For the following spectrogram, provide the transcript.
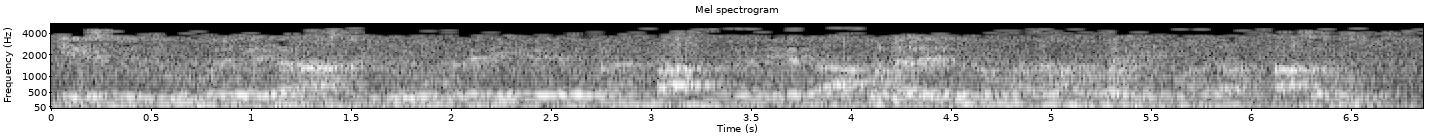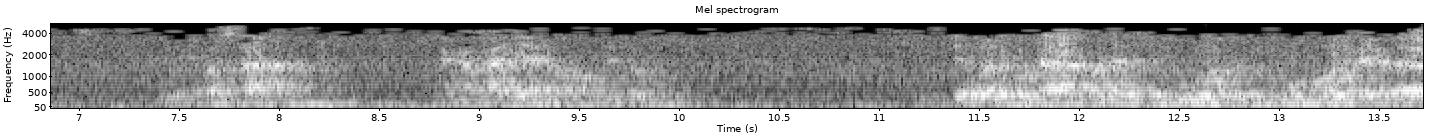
dia setuju, dia tak nak setuju, dia menentang, dia kata apa dalil untuk masalah, apa wajib masalah, tak seru. Ini pasal, jangan layan orang itu. Kita berpegang pada jumur, jumur kata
